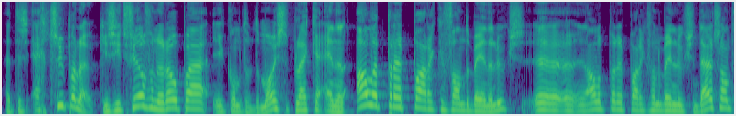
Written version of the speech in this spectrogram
Het is echt superleuk. Je ziet veel van Europa, je komt op de mooiste plekken... en in alle pretparken van de Benelux, eh, in alle pretparken van de Benelux in Duitsland...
